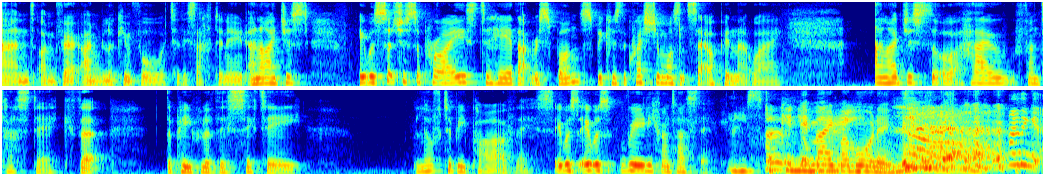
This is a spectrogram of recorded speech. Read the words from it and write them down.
and i'm very i'm looking forward to this afternoon. And i just it was such a surprise to hear that response because the question wasn't set up in that way and I just thought how fantastic that the people of this city love to be part of this. It was it was really fantastic. And he's stuck uh, in your It memory. made my morning. I think it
